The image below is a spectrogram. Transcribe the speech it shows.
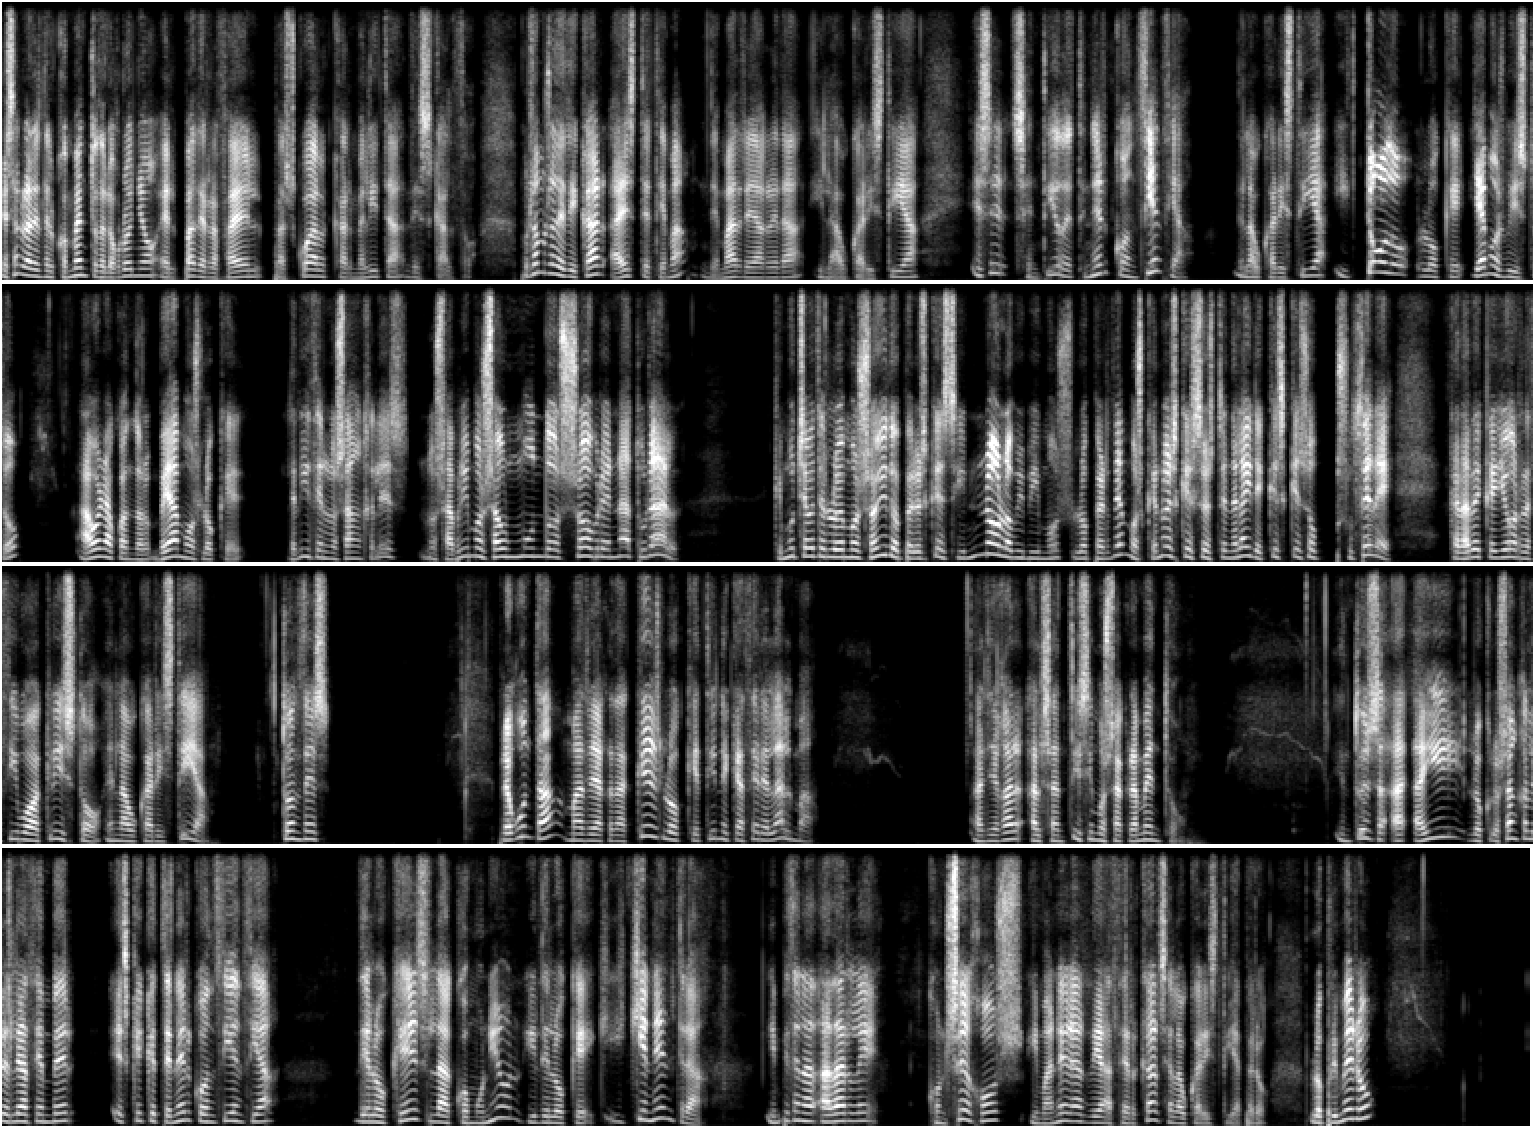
Les habla desde el convento de Logroño el padre Rafael Pascual Carmelita Descalzo. Pues vamos a dedicar a este tema de Madre Ágreda y la Eucaristía ese sentido de tener conciencia de la Eucaristía y todo lo que ya hemos visto. Ahora cuando veamos lo que le dicen los ángeles, nos abrimos a un mundo sobrenatural que muchas veces lo hemos oído, pero es que si no lo vivimos, lo perdemos, que no es que eso esté en el aire, que es que eso sucede cada vez que yo recibo a Cristo en la Eucaristía. Entonces, pregunta, Madre Agreda, ¿qué es lo que tiene que hacer el alma al llegar al Santísimo Sacramento? Entonces ahí lo que los ángeles le hacen ver es que hay que tener conciencia de lo que es la comunión y de lo que y quién entra y empiezan a, darle consejos y maneras de acercarse a la Eucaristía. Pero lo primero,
